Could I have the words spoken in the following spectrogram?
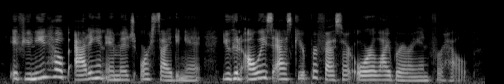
If you need help adding an image or citing it, you can always ask your professor or a librarian for help.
